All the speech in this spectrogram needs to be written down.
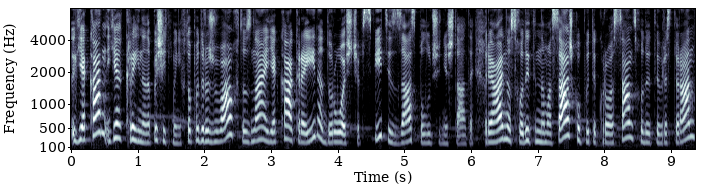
Яка є країна? Напишіть мені, хто подорожував, хто знає, яка країна дорожча в світі за Сполучені Штати. Реально сходити на масаж, купити круасан, сходити в ресторан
